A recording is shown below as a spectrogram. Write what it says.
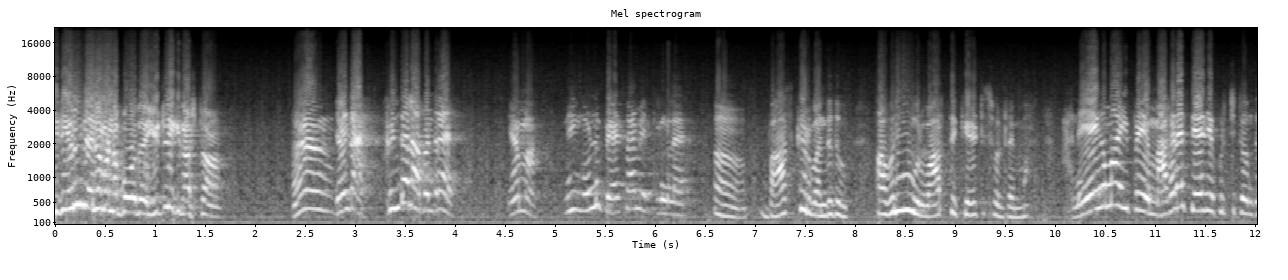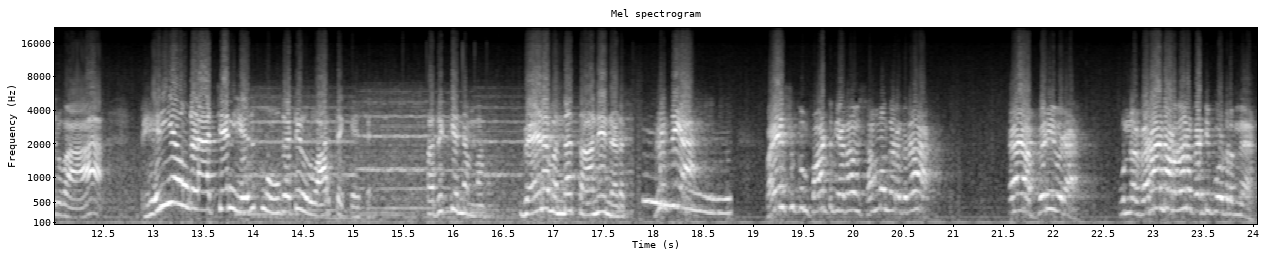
இது இருந்து என்ன பண்ண போகுது? இட்லிக்கு நஷ்டம்? ஏண்டா கிண்டலா பண்ற? ஏமா நீங்க ஒண்ணும் பேசாம இருக்கீங்களே. பாஸ்கர் வந்ததும் அவனையும் ஒரு வார்த்தை கேட்டு சொல்றேம்மா. அநேகமா இப்ப என் மகளே தேதியை குறிச்சிட்டு வந்துருவா. பெரியவங்களாச்சேன்னு எதுக்கு உங்ககிட்ட ஒரு வார்த்தை கேட்டேன். அதுக்கு என்னம்மா? வேலை வந்தா தானே நடக்கும். வயசுக்கும் பாட்டுக்கு ஏதாவது சம்பந்தம் இருக்குதா? ஏ பெரியவர உன்னை வெறாண்டால தானே கட்டி போட்டிருந்தேன்.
